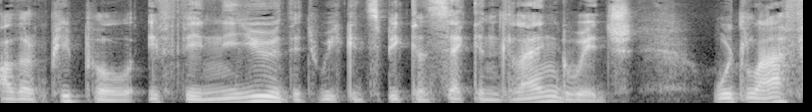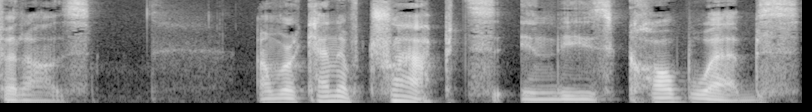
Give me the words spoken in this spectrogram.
other people, if they knew that we could speak a second language, would laugh at us. And we're kind of trapped in these cobwebs.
